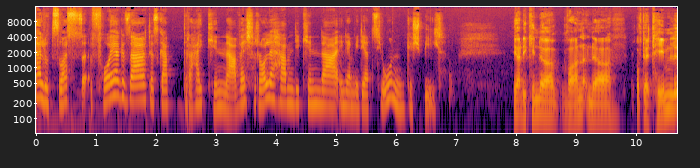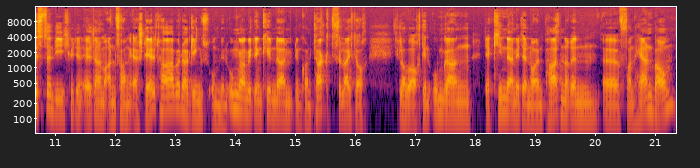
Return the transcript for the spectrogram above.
Ja, Lutz, du hast vorher gesagt, es gab drei Kinder. Welche Rolle haben die Kinder in der Mediation gespielt? Ja, die Kinder waren der, auf der Themenliste, die ich mit den Eltern am Anfang erstellt habe. Da ging es um den Umgang mit den Kindern, mit dem Kontakt, vielleicht auch, ich glaube auch den Umgang der Kinder mit der neuen Partnerin äh, von Herrnbaum.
